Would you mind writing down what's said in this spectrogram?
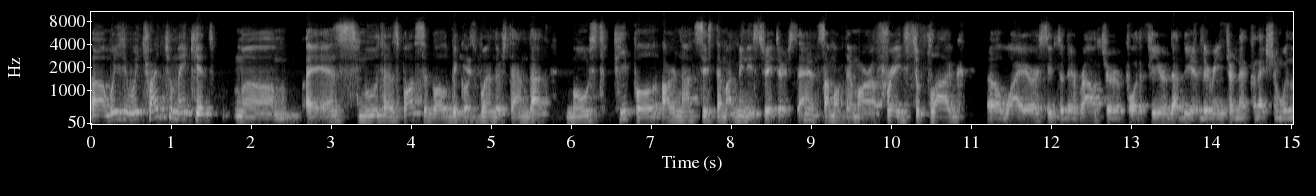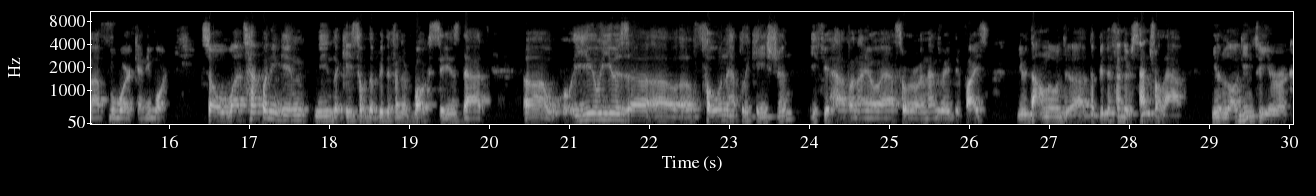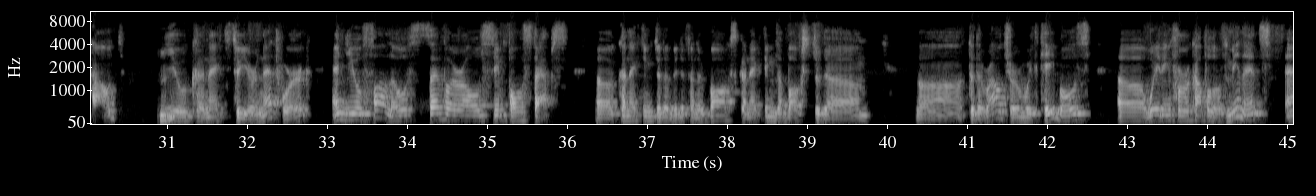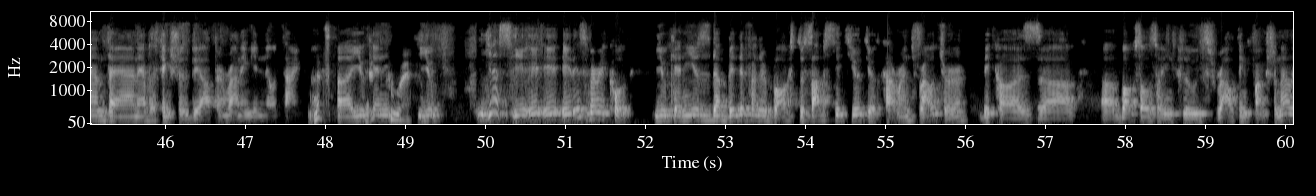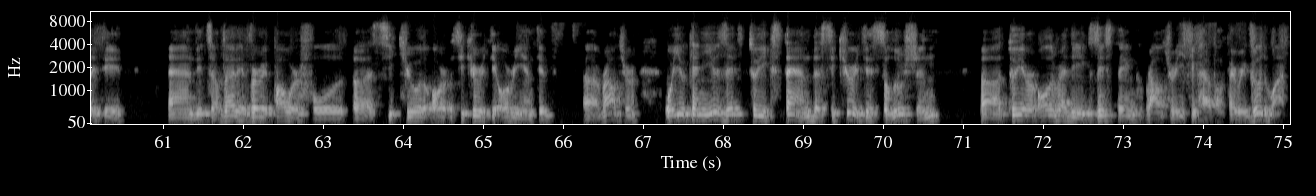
Uh, we we try to make it um, as smooth as possible because we understand that most people are not system administrators, and some of them are afraid to plug uh, wires into their router for the fear that the, their internet connection will not work anymore. So what's happening in in the case of the Bitdefender box is that uh, you use a, a, phone application if you have an iOS or an Android device. You download uh, the Bitdefender Central app you log into your account, mm-hmm. you connect to your network, and you follow several simple steps. Uh, connecting to the Bitdefender box, connecting the box to the um, uh, to the router with cables, uh, waiting for a couple of minutes, and then everything should be up and running in no time. Uh, you can cool. you yes, it, it, it is very cool. You can use the Bitdefender box to substitute your current router because uh, uh, box also includes routing functionality and it's a very very powerful uh, secure or security oriented uh, router or you can use it to extend the security solution uh, to your already existing router if you have a very good one.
